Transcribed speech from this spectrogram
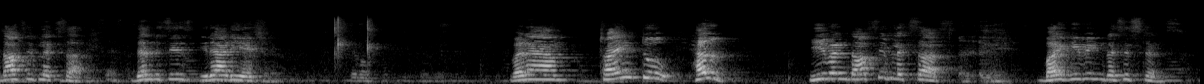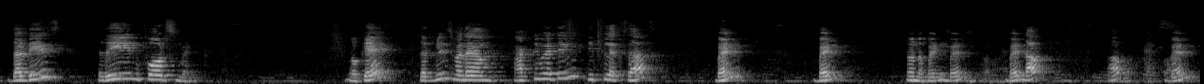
dorsiflexor, then this is irradiation. When I am trying to help even dorsiflexors by giving resistance, that is reinforcement. Okay, that means when I am activating hip flexors, bend, bend, no, no, bend, bend, bend up, up, bend,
